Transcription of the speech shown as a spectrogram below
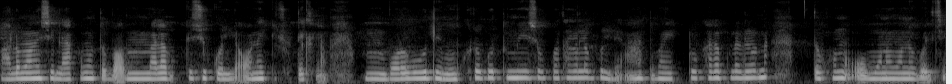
ভালো মানুষের এখনও তো মেলা কিছু করলে, অনেক কিছু দেখলাম। বড় বৌদি মুখের ওপর তুমি এসব কথাগুলো বললে আর তোমার একটু খারাপ লাগল না? তখন ও মনে মনে বলছে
